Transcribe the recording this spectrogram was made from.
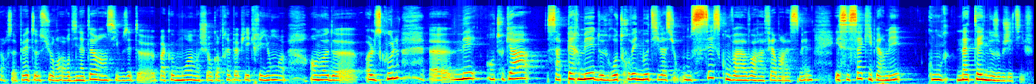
Alors ça peut être sur ordinateur, hein, si vous n'êtes euh, pas comme moi, moi je suis encore très papier-crayon euh, en mode euh, old school. mais en tout cas, ça permet de retrouver une motivation. On sait ce qu'on va avoir à faire dans la semaine et c'est ça qui permet qu'on atteigne nos objectifs.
